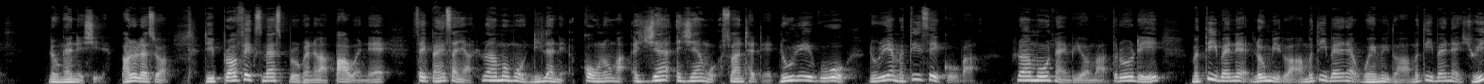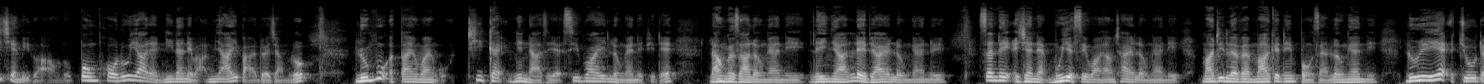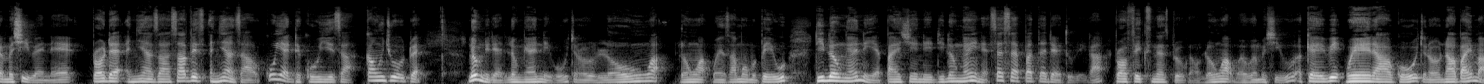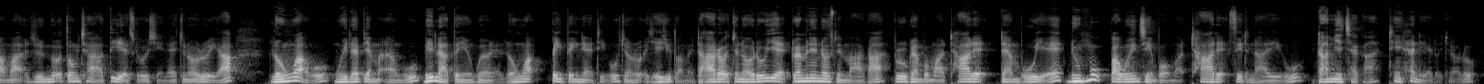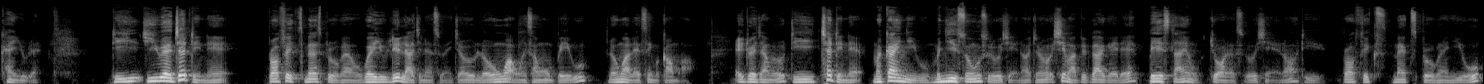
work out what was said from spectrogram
လုပ်ငန်းတွေရှိတယ်။ဘာလို့လဲဆိုတော့ဒီ Profits Max program ထဲမှာပါဝင်တဲ့စိတ်ပိုင်းဆိုင်ရာလွှမ်းမိုးမှုနီးလန့်နဲ့အကုန်လုံးကအယံအယံကိုအစွမ်းထက်တယ်။လူတွေကိုလူတွေရဲ့မသိစိတ်ကိုပါ လွှမ်းမိုးနိုင်ပြီးတော့မှသူတို့တွေမတိဘဲနဲ့လုံးမိသွားအောင်မတိဘဲနဲ့ဝယ်မိသွားအောင်မတိဘဲနဲ့ရွေးချယ်မိသွားအောင်လို့ပုံဖော်လို့ရတဲ့နီးလန်းတွေပါအများကြီးပါတဲ့အတွက်ကြောင့်မလို့လူမှုအတိုင်းဝိုင်းကိုထိခိုက်နစ်နာစေတဲ့စီးပွားရေးလုပ်ငန်းတွေဖြစ်တဲ့လောင်ကစားလုပ်ငန်းတွေလိညာလှည့်ပြားတဲ့လုပ်ငန်းတွေစက်လက်အရက်နဲ့မူရစေဝါရောင်းချတဲ့လုပ်ငန်းတွေ multi level marketing ပုံစံလုပ်ငန်းတွေလူတွေရဲ့အကျိုးအတွက်မရှိဘဲနဲ့ product အညံ့စား service အညံ့စားကိုကိုယ့်ရဲ့တကူရေးစားကောင်းကျိုးအတွက် လုပ်နေတဲ့လုပ်ငန်းတွေကိုကျွန်တော်တို့လုံးဝလုံးဝဝန်ဆောင်မှုမပေးဘူးဒီလုပ်ငန်းတွေရဲ့ပိုင်ရှင်တွေဒီလုပ်ငန်းတွေနဲ့ဆက်ဆက်ပတ်သက်တဲ့သူတွေက profit business program ကိုလုံးဝဝယ်ဝယ်မရှိဘူးအကယ်၍ဝယ်တာကိုကျွန်တော်တို့နောက်ပိုင်းမှာမှဒီလိုမျိုးအသုံးချတာသိရဆိုလို့ရှိရင်လည်းကျွန်တော်တို့တွေကလုံးဝကိုငွေလည်းပြန်မအံဘူးလေ့လာသင်ယူခွင့်လည်းလုံးဝပိတ်သိမ်းတဲ့အထိကိုကျွန်တော်တို့အရေးယူသွားမယ်ဒါကတော့ကျွန်တော်တို့ရဲ့20 minute notes ပြင်မှာက program ပေါ်မှာထားတဲ့တန်ဖိုးရဲ့လူမှုပတ်ဝန်းကျင်ပေါ်မှာထားတဲ့စေတနာတွေကိုတားမြစ်ချက်ကထင်ဟပ်နေတယ်လို့ကျွန်တော်တို့ခံယူတယ်ဒီရည်ရွယ်ချက်တွေနဲ့ Profits Max program ကိုဝယ်ယူလေ့လာခြင်းနဲ့ဆိုရင်ကျွန်တော်တို့လုံးဝဝန်ဆောင်မှုပေးဘူးလုံးဝလည်းစိတ်မကောင်းပါဘူးအဲ့အတွက်ကြောင့်မလို့ဒီချက်တွေနဲ့မကိုက်ညီဘူးမညီစုံဆိုလို့ရှိရင်တော့ကျွန်တော်တို့အရှိမပြပြခဲ့တဲ့ baseline ကိုကြော်တယ်ဆိုလို့ရှိရင်တော့ဒီ Profits Max program ကြီးကို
